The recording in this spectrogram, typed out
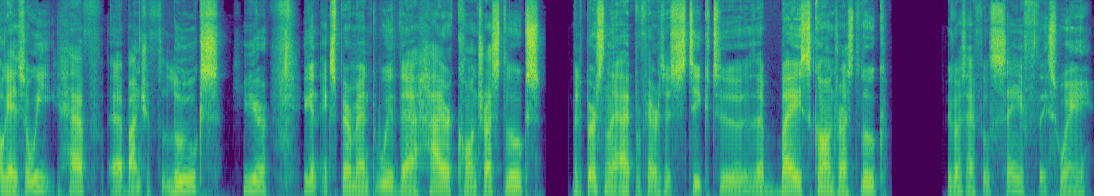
Okay, so we have a bunch of looks here. You can experiment with the higher contrast looks, but personally I prefer to stick to the base contrast look because I feel safe this way.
